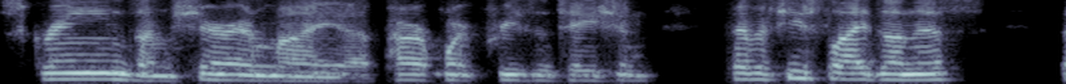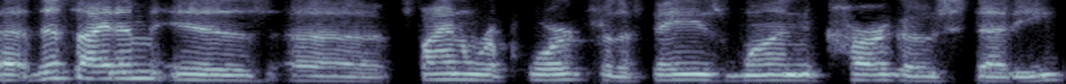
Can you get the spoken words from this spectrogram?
screens. I'm sharing my uh, PowerPoint presentation. I have a few slides on this. Uh, this item is a final report for the phase one cargo study.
